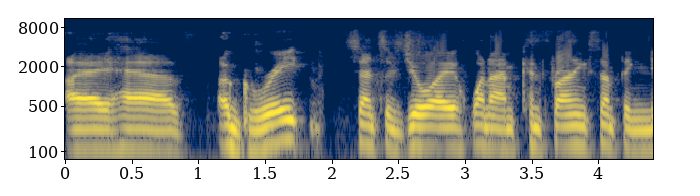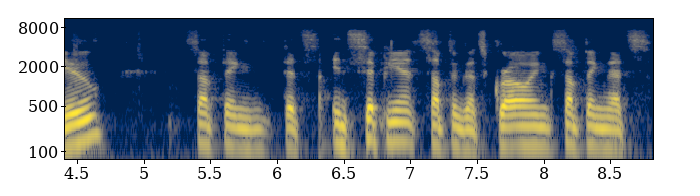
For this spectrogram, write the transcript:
I have a great sense of joy when I'm confronting something new something that's incipient, something that's growing, something that's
